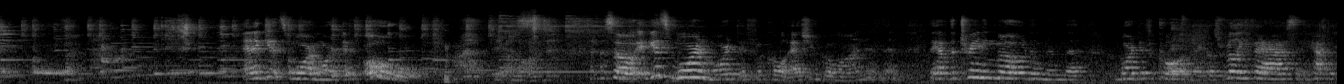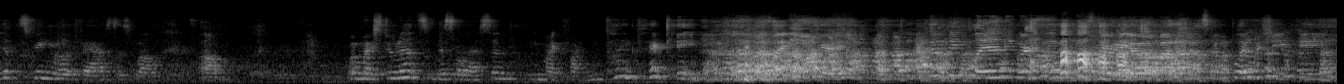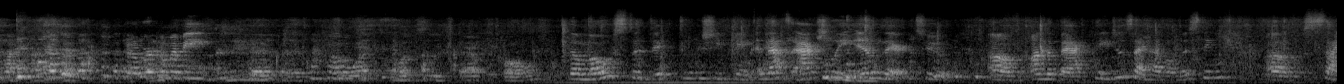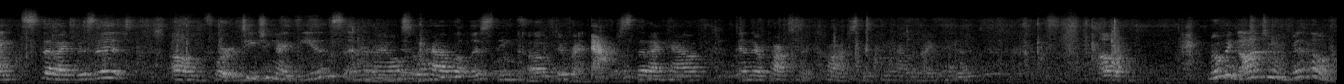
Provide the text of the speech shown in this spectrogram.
And it gets more and more difficult. Oh! so it gets more and more difficult as you go on. And then they have the training mode and then the more difficult and it goes really fast and you have to hit the screen really fast as well. Um, when my students miss a lesson, you might find me playing that game. I like, okay, I could be planning or cleaning the studio, but I'm just going to play my sheep game. Gotta work on my beat. The most addicting sheep game, and that's actually in there too. Um, on the back pages, I have a listing of sites that I visit, um, for teaching ideas, and then I also have a listing of different apps that I have and their approximate cost if you have an iPad. Um, moving on to rhythm.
